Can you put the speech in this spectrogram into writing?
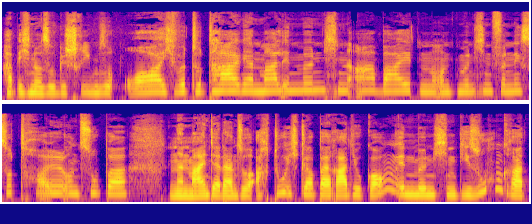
habe ich nur so geschrieben, so, oh, ich würde total gern mal in München arbeiten und München finde ich so toll und super. Und dann meint er dann so, ach du, ich glaube bei Radio Gong in München, die suchen gerade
